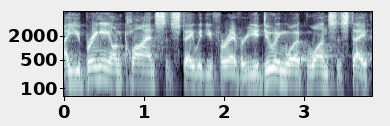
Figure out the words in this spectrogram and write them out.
are you bringing on clients that stay with you forever? Are you doing work once and stay?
